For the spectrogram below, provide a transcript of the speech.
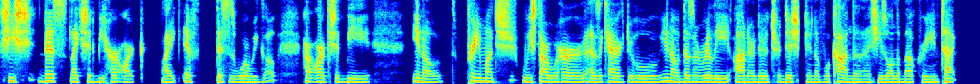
she sh- this like should be her arc. Like if this is where we go, her arc should be, you know, pretty much we start with her as a character who you know doesn't really honor the tradition of Wakanda, and she's all about creating tech.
